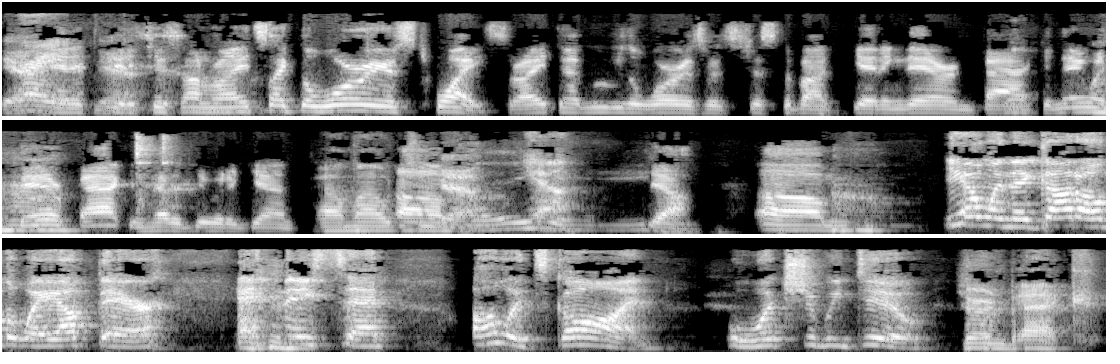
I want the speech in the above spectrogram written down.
Yeah. Right. And it, Yeah. it's just unreal. It's like the Warriors twice, right? That movie, The Warriors, was just about getting there and back, and they went Mhm. there, back, and had to do it again. I'm out. Um, Yeah. Yeah. Yeah. Um, Yeah, when they got all the way up there and they said, "Oh, it's gone." Well, what should we do? Turn back.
